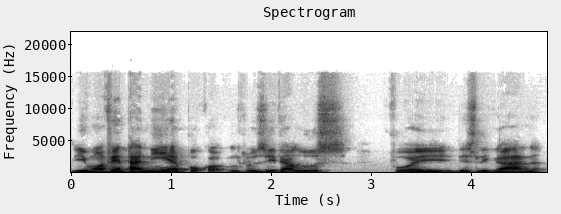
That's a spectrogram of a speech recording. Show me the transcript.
E uma ventania, pouco, inclusive a luz foi desligada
